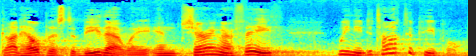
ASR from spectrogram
God help us to be that way. In sharing our faith, we need to talk to people.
